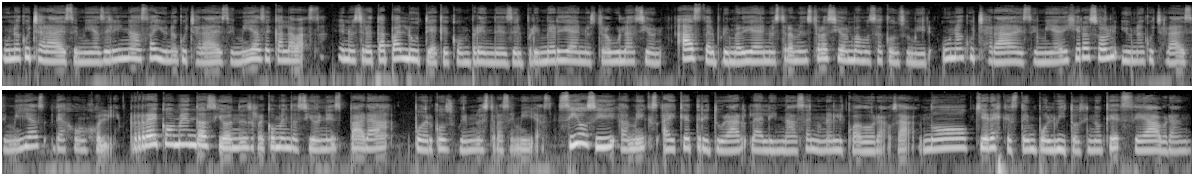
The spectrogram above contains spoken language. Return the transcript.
una cucharada de semillas de linaza y una cucharada de semillas de calabaza. En nuestra etapa lútea, que comprende desde el primer día de nuestra ovulación hasta el primer día de nuestra menstruación, vamos a consumir una cucharada de semilla de girasol y una cucharada de semillas de ajonjolí. Recomendaciones, recomendaciones para poder consumir nuestras semillas. Sí o sí, a mix hay que triturar la linaza en una licuadora. O sea, no quieres que esté en polvito, sino que se abran,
